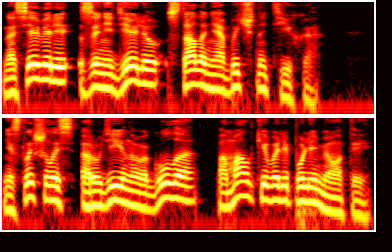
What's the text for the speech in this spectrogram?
На севере за неделю стало необычно тихо. Не слышалось орудийного гула, помалкивали пулеметы.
